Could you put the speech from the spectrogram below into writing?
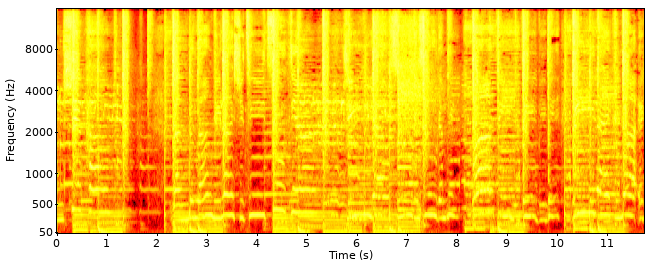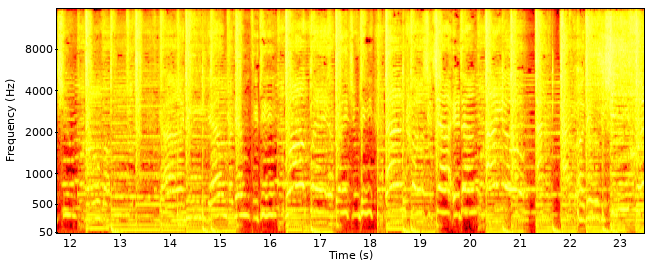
上适合。咱两人未来是天注定，只要思念思念你，我甜呀甜蜜蜜，你来牵我的手，好无？甲你念啊念甜甜，我陪啊陪着你，咱好时才会当，哎呦，看到你心花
